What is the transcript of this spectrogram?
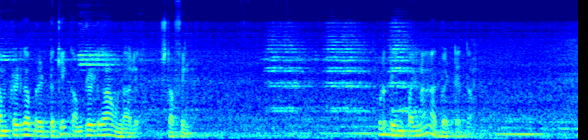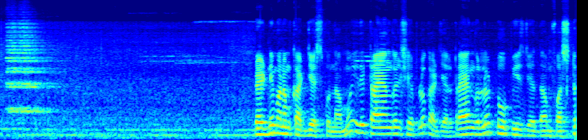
కంప్లీట్గా బ్రెడ్కి కంప్లీట్గా ఉండాలి స్టఫింగ్ ఇప్పుడు దీనిపైన అది పెట్టేద్దాం. బ్రెడ్ని మనం కట్ చేసుకుందాము. ఇది ట్రయాంగిల్ షేప్లో కట్ చేయాలి. ట్రయాంగిల్లో టూ పీస్ చేద్దాం ఫస్ట్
